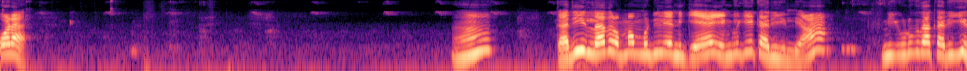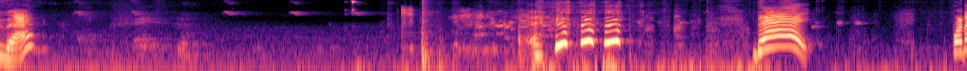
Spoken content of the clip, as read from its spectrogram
போட. கறி இல்லாத ரொம்ப முடியல இன்றைக்கி எங்களுக்கே கறி இல்லையா? இன்னைக்கு கொடுக்குதா இத டேய்! போட.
